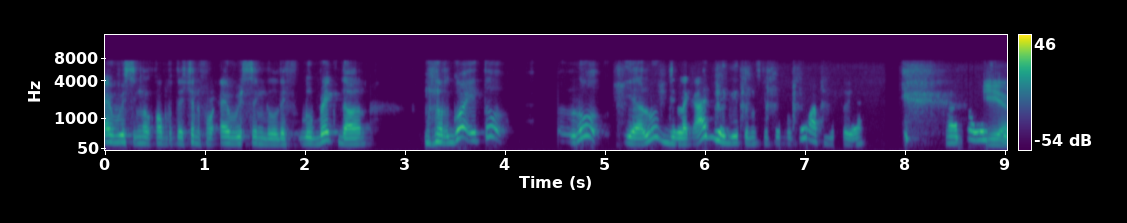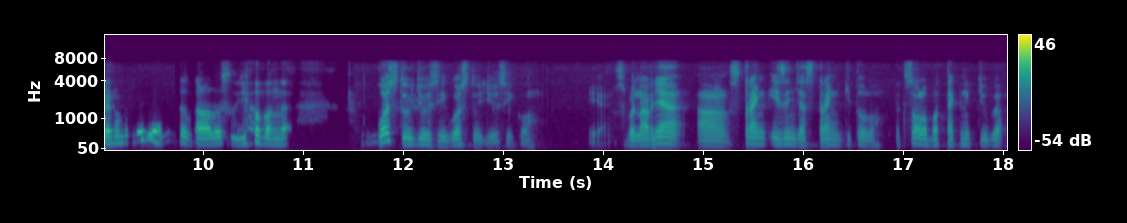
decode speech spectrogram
every single competition for every single lift lu breakdown, menurut gue itu lu ya lu jelek aja gitu meskipun lu kuat gitu ya. Nah, lu, iya. ya menurut gue gitu kalau lu setuju apa enggak? Gue setuju sih, gue setuju sih kok. Ya, sebenarnya uh, strength isn't just strength gitu loh. It's all about teknik juga.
